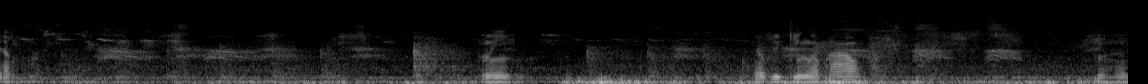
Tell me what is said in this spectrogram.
จับ นี่แบบอยู่กิ่งมะพร้าวนะครับ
